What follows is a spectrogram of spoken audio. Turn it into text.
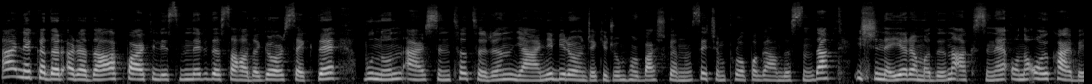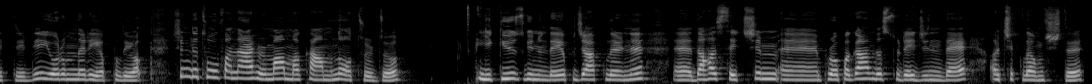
Her ne kadar arada AK Partili isimleri de sahada görsek de bunun Ersin Tatar'ın yani bir önceki Cumhurbaşkanı'nın seçim propagandasında işine yaramadığını aksine ona oy kaybettirdiği yorumları yapılıyor. Şimdi Tufan Erhürman makamına oturdu ilk 100 gününde yapacaklarını e, daha seçim e, propaganda sürecinde açıklamıştı.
